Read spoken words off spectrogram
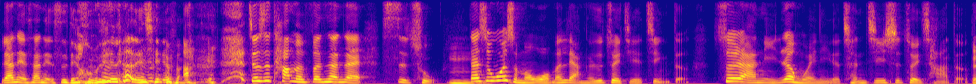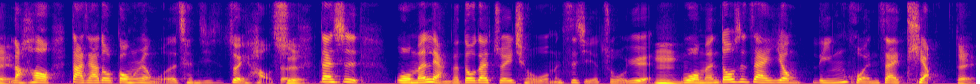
两点、三点、四点、五点、六点、七点、八点，就是他们分散在四处。嗯，但是为什么我们两个是最接近的？虽然你认为你的成绩是最差的，对，然后大家都公认我的成绩是最好的，是，但是我们两个都在追求我们自己的卓越。嗯，我们都是在用灵魂在跳。对。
